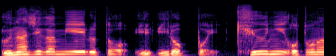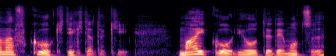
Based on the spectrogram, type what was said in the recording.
うなじが見えるとい色っぽい。急に大人な服を着てきた時。マイクを両手で持つ。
